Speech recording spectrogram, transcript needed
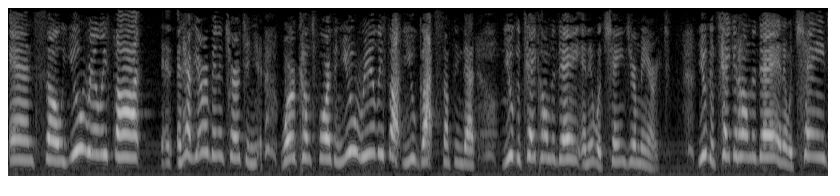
And so you really thought and, have you ever been in church and word comes forth and you really thought you got something that you could take home today and it would change your marriage? You could take it home today and it would change,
